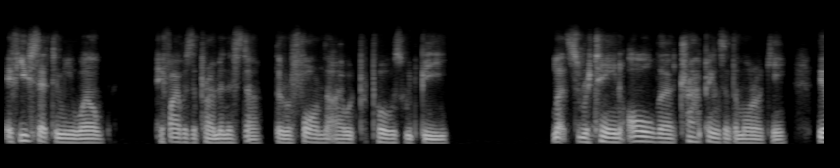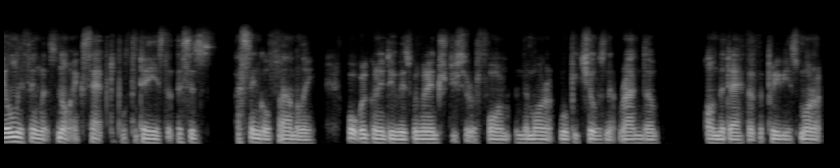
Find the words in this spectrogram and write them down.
if you said to me, well, if I was the prime minister, the reform that I would propose would be let's retain all the trappings of the monarchy. The only thing that's not acceptable today is that this is a single family. What we're going to do is we're going to introduce a reform and the monarch will be chosen at random on the death of the previous monarch.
